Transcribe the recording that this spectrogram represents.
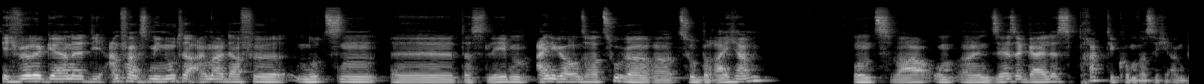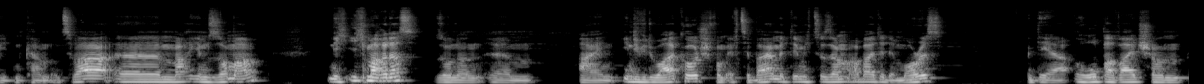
ich würde gerne die Anfangsminute einmal dafür nutzen, äh, das Leben einiger unserer Zuhörer zu bereichern. Und zwar um ein sehr, sehr geiles Praktikum, was ich anbieten kann. Und zwar äh, mache ich im Sommer, nicht ich mache das, sondern ähm, ein Individualcoach vom FC Bayern, mit dem ich zusammenarbeite, der Morris, der europaweit schon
